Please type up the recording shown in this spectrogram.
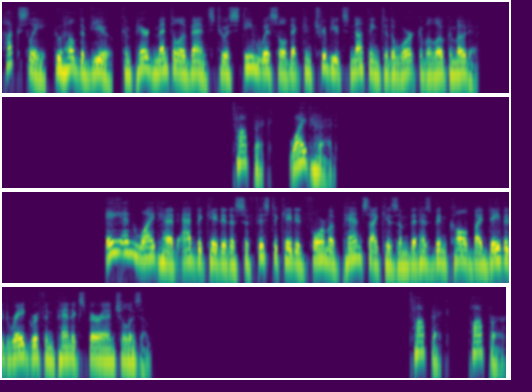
Huxley, who held the view, compared mental events to a steam whistle that contributes nothing to the work of a locomotive. Whitehead A. N. Whitehead advocated a sophisticated form of panpsychism that has been called by David Ray Griffin panexperientialism. Popper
